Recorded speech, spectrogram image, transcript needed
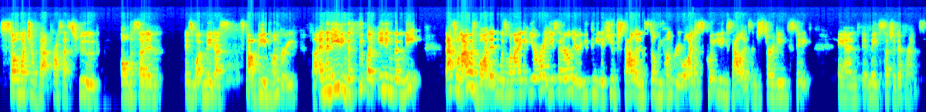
so much of that processed food all of a sudden is what made us stop being hungry. Uh, and then eating the food, like eating the meat. That's when I was bought in, was when I, you're right. You said earlier, you can eat a huge salad and still be hungry. Well, I just quit eating salads and just started eating steak and it made such a difference.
